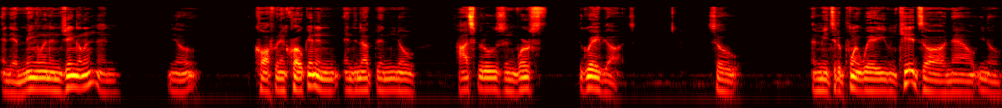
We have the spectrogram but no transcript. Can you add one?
and they're mingling and jingling and you know coughing and croaking and ending up in you know hospitals and worse the graveyards. So i mean to the point where even kids are now you know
